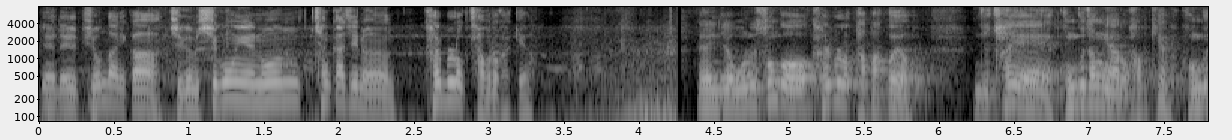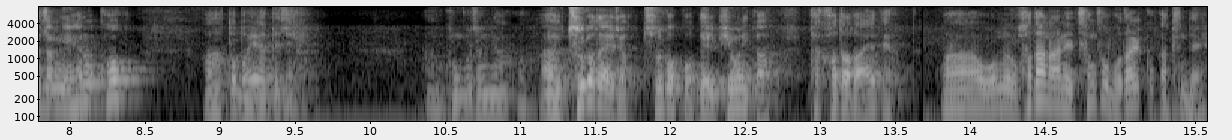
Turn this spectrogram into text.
네, 내일 비 온다니까 지금 시공해 놓은 창까지는 칼블록 잡으러 갈게요. 네, 이제 오늘 쏜 거 칼블록 다 봤고요. 이제 차에 공구 정리하러 갈게요. 공구 정리 해놓고, 아, 또 뭐 해야 되지? 아, 공구 정리하고, 아, 줄 걷어야죠. 줄 걷고, 내일 비 오니까 다 걷어 놔야 돼요. 아, 오늘 화단 안에 청소 못 할 것 같은데.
